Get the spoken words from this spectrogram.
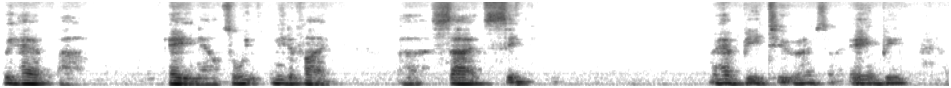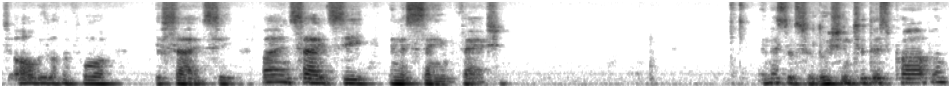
We have uh, a now. So we need to find uh, side C. We have B2, right? So A and B. So all we're looking for is side C. Find side C in the same fashion. And that's the solution to this problem.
